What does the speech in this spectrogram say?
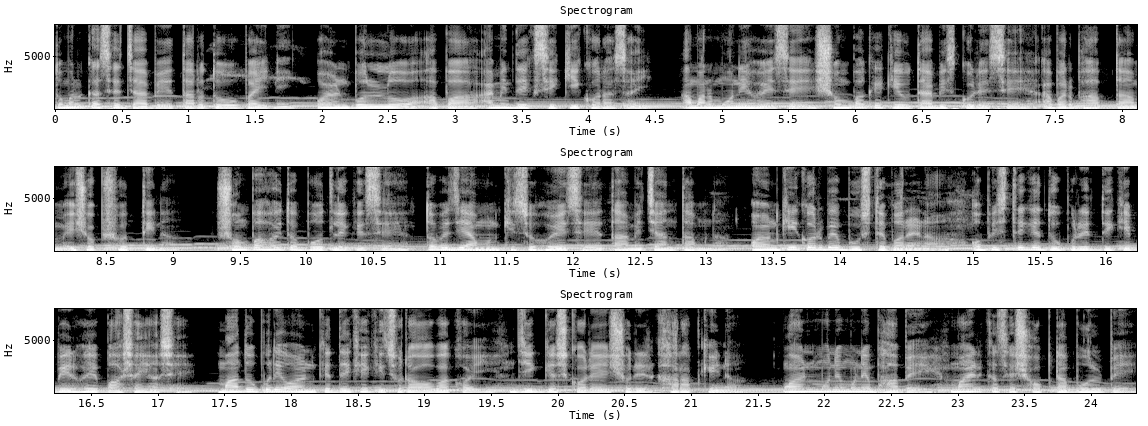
তোমার কাছে যাবে, তারও তো উপায় নেই। অয়ন বলল, আপা, আমি দেখছি কি করা যায়। আমার মনে হয়েছে সম্পাকে কেউ তাবিজ করেছে, আবার ভাবতাম এসব সত্যি না। শম্পা হয়তো বদলে গেছে, তবে যে এমন কিছু হয়েছে তা আমি জানতাম না। অয়ন কি করবে বুঝতে পারে না। অফিস থেকে দুপুরের দিকে বের হয়ে বাসায় আসে। মা দুপুরে অয়নকে দেখে কিছুটা অবাক হয় জিজ্ঞেস করে, শরীর খারাপ কিনা? অয়ন মনে মনে ভাবে, মায়ের কাছে সবটা বলবে।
